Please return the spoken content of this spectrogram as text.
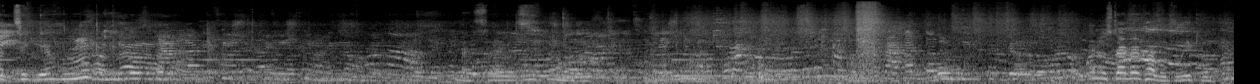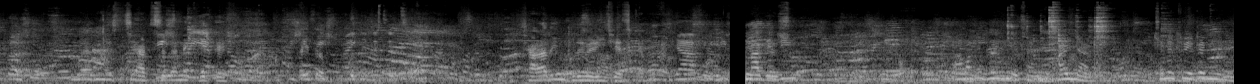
হচ্ছে গিয়ে। স্টার্টার খাব তো কি? খেতে তো। সারাদিন ঘুরে বেরিয়েছি আজকে আমাকে দিয়ে না। চলে তুই এটা নিয়ে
